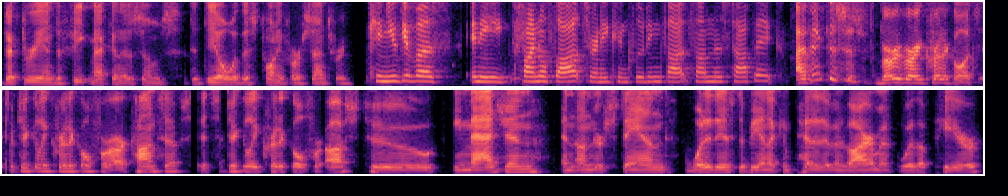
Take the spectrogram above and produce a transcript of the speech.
victory and defeat mechanisms to deal with this 21st century. Can you give us any final thoughts or any concluding thoughts on this topic? I think this is very, very critical. It's particularly critical for our concepts. It's particularly critical for us to imagine and understand what it is to be in a competitive environment with a peer,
